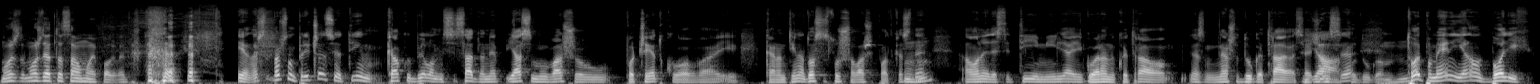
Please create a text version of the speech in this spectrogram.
Možda, možda je to samo moj pogled. E, znaš, baš smo pričali si o tim kako je bilo, mislim sad, da ne, ja sam u vašu u početku ovaj, karantina dosta slušao vaše podcaste, Mhm. a one da ste ti, Milja i Goran koji je trajao, ne znam, nešto dugo trajao, sećam jako se. dugo. mhm. To je po meni jedan od boljih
